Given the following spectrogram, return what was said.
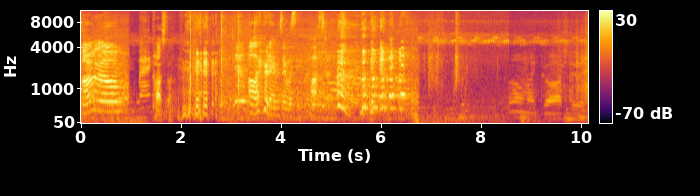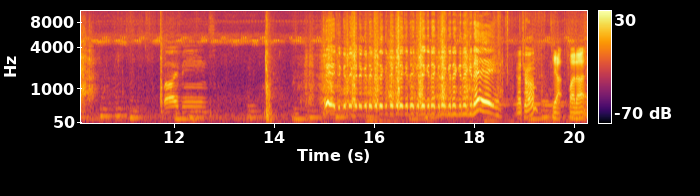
Love Pasta. All I heard him say was pasta. Oh my gosh, dude. Bye, beans. Hey, digga digga digga digga digga digga digga digga digga digga digga digga digga day. You wanna try them? Yeah, why not?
